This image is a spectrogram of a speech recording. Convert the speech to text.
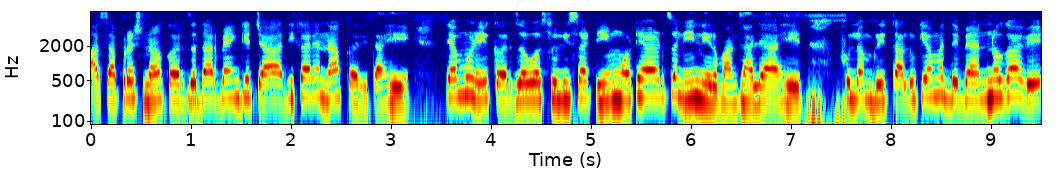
असा प्रश्न कर्जदार बँकेच्या अधिकाऱ्यांना करीत आहे. त्यामुळे कर्ज वसुलीसाठी मोठ्या अडचणी निर्माण झाल्या आहेत. फुलंब्री तालुक्यामध्ये ब्याण्णव गावे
